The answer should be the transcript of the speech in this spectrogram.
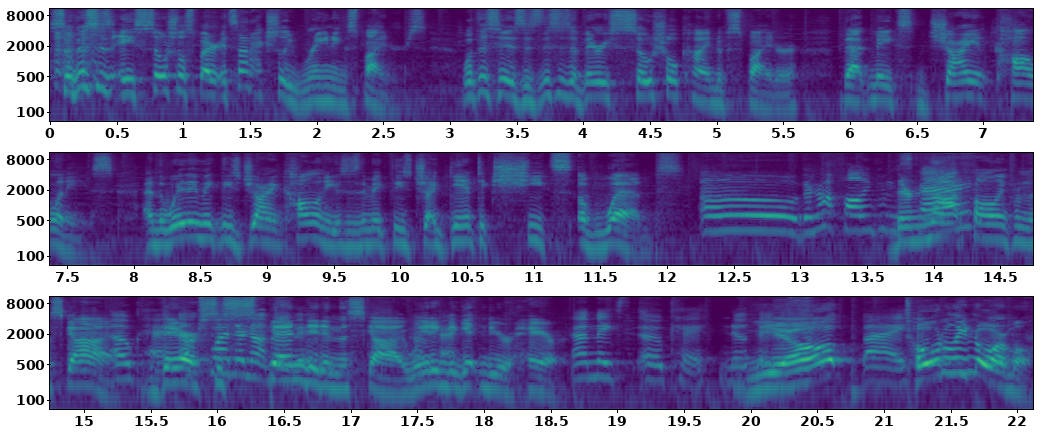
so this is a social spider. It's not actually raining spiders. What this is is this is a very social kind of spider that makes giant colonies. And the way they make these giant colonies is they make these gigantic sheets of webs. oh, they're not falling from the sky? They're not falling from the sky. Okay, They that's they're not suspended in the sky, waiting to get into your hair. That makes okay. No thanks. Yup. Bye. Totally normal.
